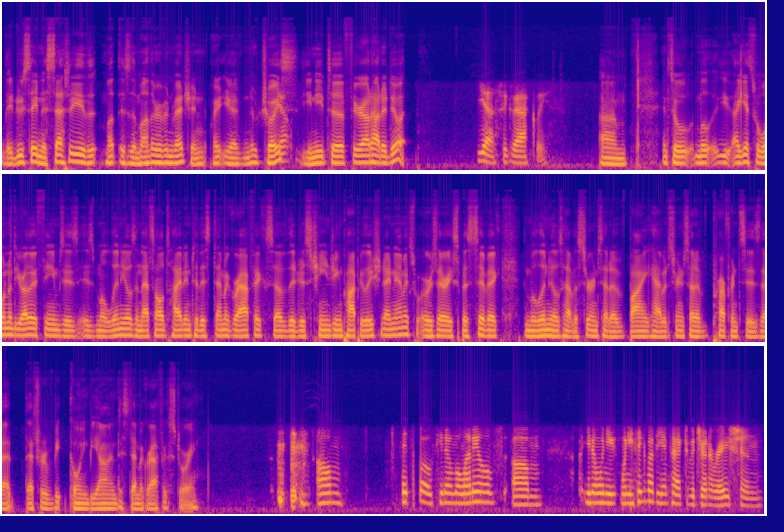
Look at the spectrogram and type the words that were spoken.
they do say necessity is the mother of invention, right? You have no choice. Yep. You need to figure out how to do it. Yes, exactly. Um, and so, I guess one of your other themes is is millennials, and that's all tied into this demographics of the just changing population dynamics. Or is there a specific? The millennials have a certain set of buying habits, a certain set of preferences that that's sort of be going beyond this demographic story. um, it's both. You know, millennials. Um, you know, when you when you think about the impact of a generation,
